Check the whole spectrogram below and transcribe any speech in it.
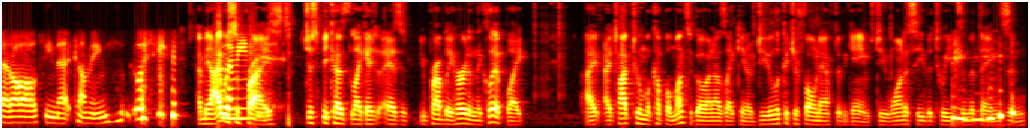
at all seen that coming. I mean, I was I mean- surprised just because, like, as, as you probably heard in the clip, like, I, I talked to him a couple months ago and I was like, you know, do you look at your phone after the games? Do you want to see the tweets and the things? And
